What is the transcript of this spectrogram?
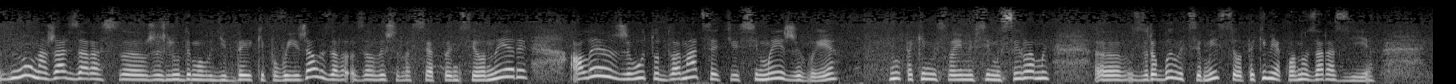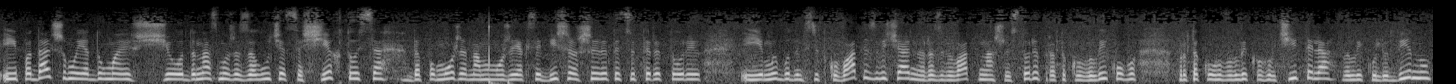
Ну, на жаль, зараз е, вже ж люди молоді, деякі повиїжджали, за- залишилися пенсіонери, але живуть тут 12 сімей живе. Ну, такими своїми всіми силами е, зробили це місце таким, як воно зараз є. І подальшому я думаю, що до нас може залучитися ще хтось, допоможе нам, може якся більше розширити цю територію. І ми будемо слідкувати, звичайно, розвивати нашу історію про такого великого, про такого великого вчителя, велику людину.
